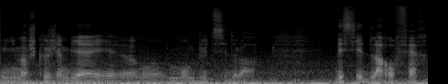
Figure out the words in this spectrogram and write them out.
une image que j'aime bien et mon, but c'est de la d'essayer de la refaire.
